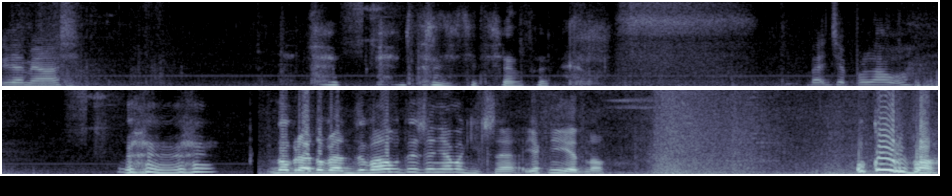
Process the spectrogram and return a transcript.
Ile miałaś? 40 tysięcy. Będzie bolało. Dobra, dobra, dwa uderzenia magiczne, jak nie jedno. kurwa!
